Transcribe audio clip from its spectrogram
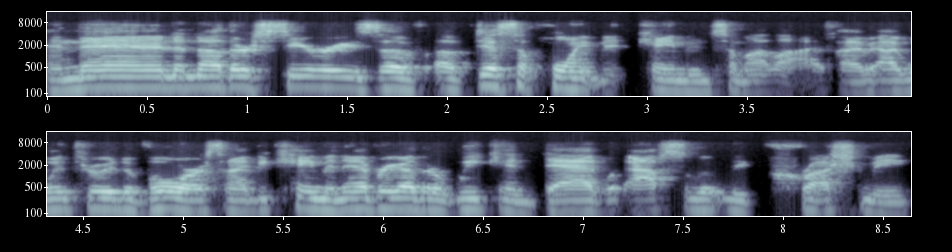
And then another series of, of disappointment came into my life. I, I went through a divorce and I became an every other weekend dad, what absolutely crushed me.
